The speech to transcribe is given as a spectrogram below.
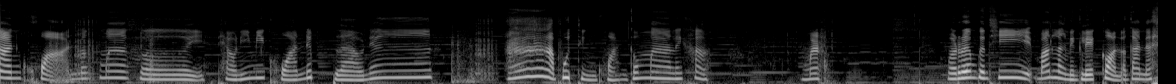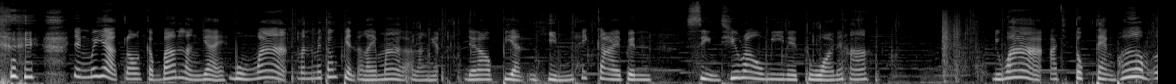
การขวานมากๆเลย แถวนี้มีขวานหรือเปล่านะอ่าพูดถึงขวานก็มาเลยค่ะ มา มาเริ่มกันที่บ้านหลังเล็กๆก่อนแล้วกันนะ ยังไม่อยากลองกับบ้านหลังใหญ่ บุ๋มว่ามันไม่ต้องเปลี่ยนอะไรมากอะหลังเนี้ยเดี๋ยวเราเปลี่ยนหินให้กลายเป็นสิ่งที่เรามีในตัวนะคะ หรือว่าอาจจะตกแต่งเพิ่มเอ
